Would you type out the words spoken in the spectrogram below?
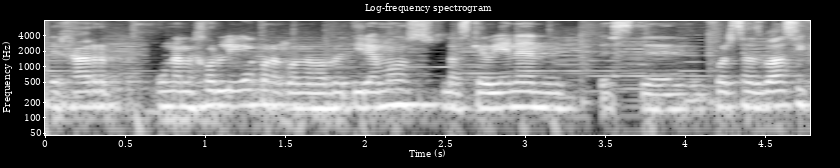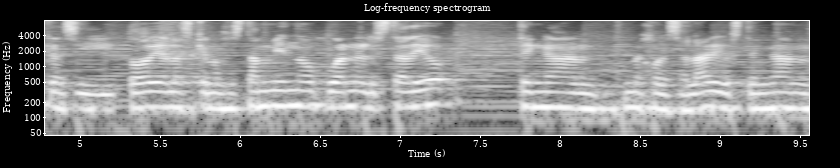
dejar una mejor liga para cuando nos retiremos, las que vienen este, fuerzas básicas y todavía las que nos están viendo jugar en el estadio tengan mejores salarios, tengan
